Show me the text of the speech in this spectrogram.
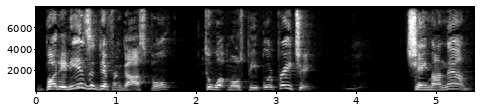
But it is a different gospel to what most people are preaching. Mm-hmm. Shame on them.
